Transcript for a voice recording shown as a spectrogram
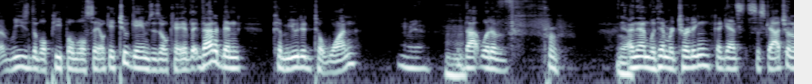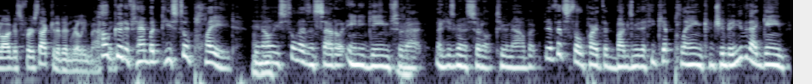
uh, reasonable people will say, okay, two games is okay. If that had been commuted to one, yeah. that would have Yeah. And then with him returning against Saskatchewan on August 1st, that could have been really messy. How good if him, but he still played. You know, he still hasn't sat out any games for that. Like he's going to sit out two now. But if that's still the part that bugs me that he kept playing, contributing. Even that game,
